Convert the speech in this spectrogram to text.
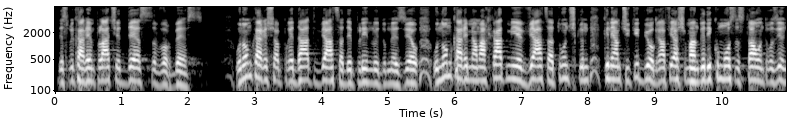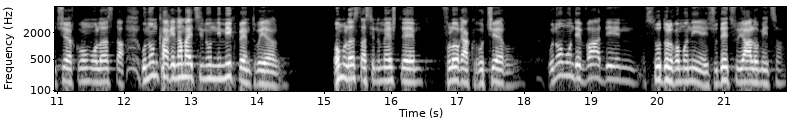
despre care îmi place des să vorbesc. Un om care și-a predat viața de plin lui Dumnezeu, un om care mi-a marcat mie viața atunci când, când am citit biografia și m-am gândit cum o să stau într-o zi în cer cu omul ăsta, un om care n-a mai ținut nimic pentru el. Omul ăsta se numește Florea Cruceru, un om undeva din sudul României, județul Ialomița.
